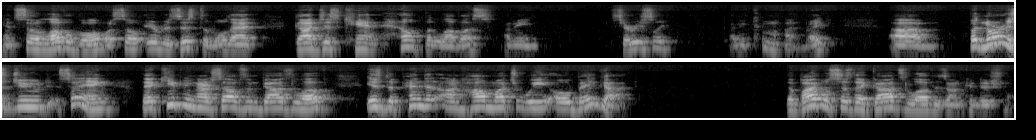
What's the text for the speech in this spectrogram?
and so lovable or so irresistible that God just can't help but love us. I mean, seriously? I mean, come on, right? Um, but nor is Jude saying that keeping ourselves in God's love is dependent on how much we obey God. The Bible says that God's love is unconditional.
